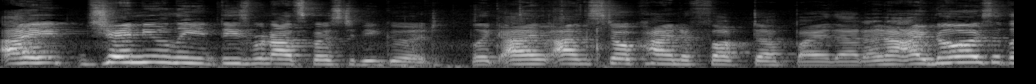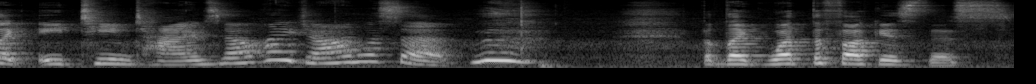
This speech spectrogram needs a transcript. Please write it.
I genuinely these were not supposed to be good. Like I I'm still kind of fucked up by that. And I know I've said like 18 times now. Hi John, what's up? but like what the fuck is this?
